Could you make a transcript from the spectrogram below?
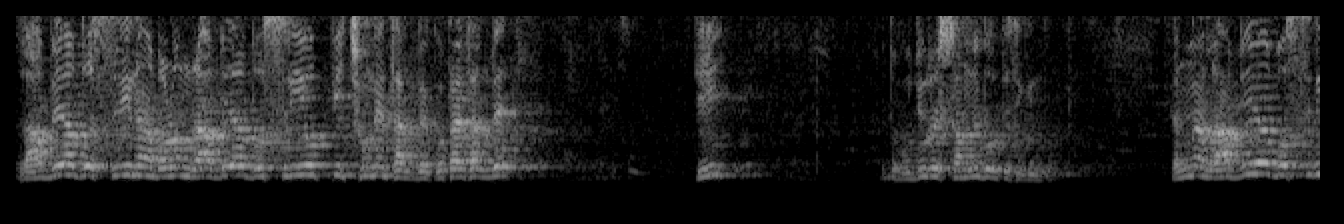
রাবেয়া বস্ত্রী না, বরং রাবেয়া বস্ত্রীও পিছনে থাকবে। কোথায় থাকবে? কি? এটা হুজুরের সামনে বলতেছি কিন্তু। কেননা রাবেয়া বস্ত্রী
